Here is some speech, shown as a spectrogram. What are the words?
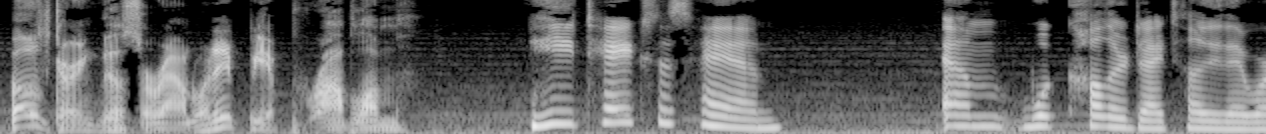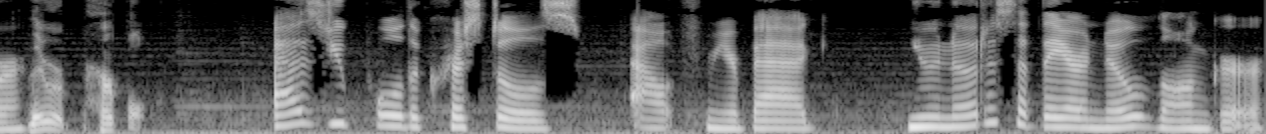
if I was carrying this around, would it be a problem? He takes his hand. Um, what color did I tell you they were? They were purple. As you pull the crystals out from your bag, you notice that they are no longer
